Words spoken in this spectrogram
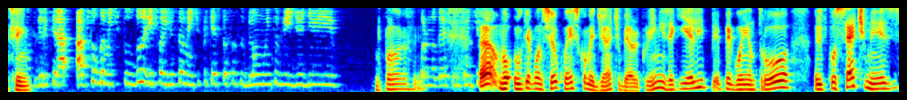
Sim. Conseguiram tirar absolutamente tudo e foi justamente porque as pessoas subiam muito vídeo de pornografia. pornografia infantil. É, o que aconteceu com esse comediante, o Barry Crimmins, é que ele pe- pegou e entrou, ele ficou sete meses,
